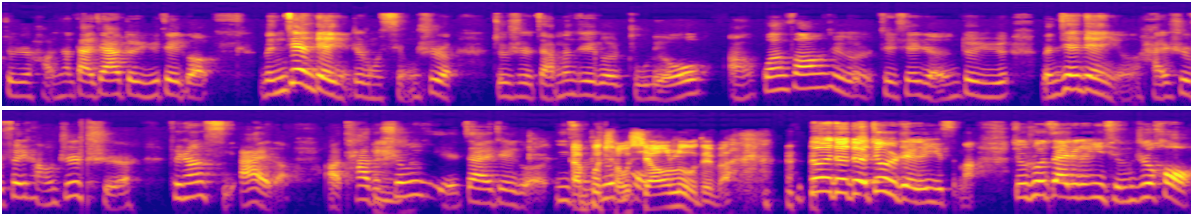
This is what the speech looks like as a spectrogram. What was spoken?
就是好像大家对于这个。文件电影这种形式，就是咱们这个主流啊，官方这个这些人对于文件电影还是非常支持、非常喜爱的啊。他的生意在这个疫情之后，他不愁销路，对吧？对对对，就是这个意思嘛。就是说，在这个疫情之后，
